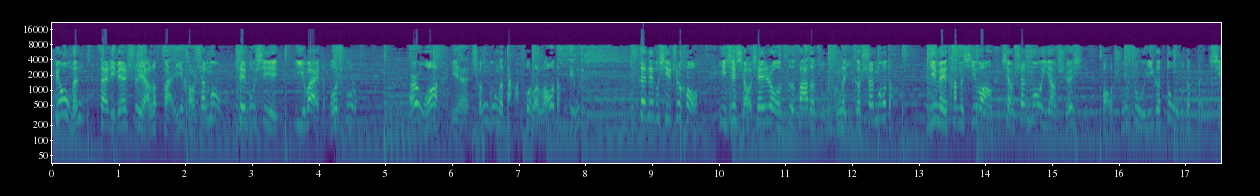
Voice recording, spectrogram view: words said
《镖门》，在里边饰演了反一号山猫。这部戏意外的播出了，而我也成功的打破了老党定律。在那部戏之后，一些小鲜肉自发的组成了一个山猫党，因为他们希望像山猫一样学习，保持住一个动物的本性。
